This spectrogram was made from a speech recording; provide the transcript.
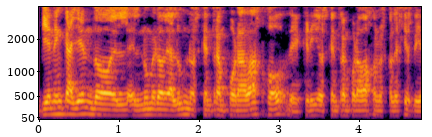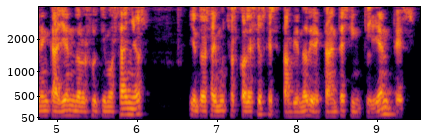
vienen cayendo el, número de alumnos que entran por abajo, de críos que entran por abajo en los colegios, vienen cayendo en los últimos años. Y entonces hay muchos colegios que se están viendo directamente sin clientes.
